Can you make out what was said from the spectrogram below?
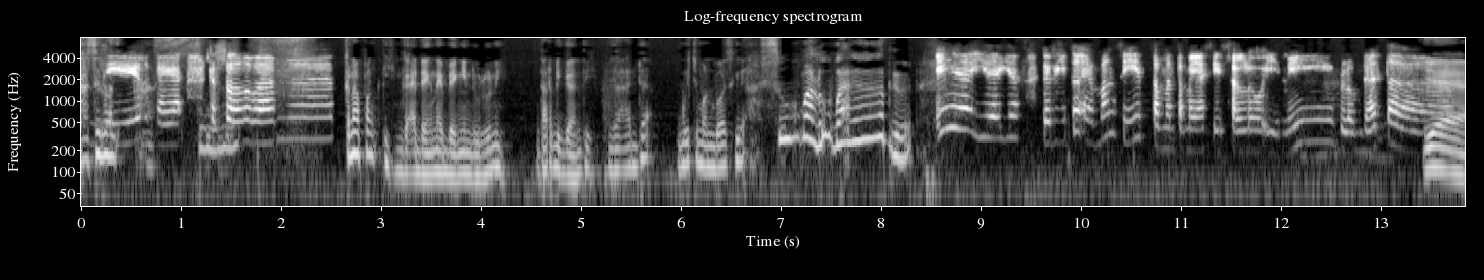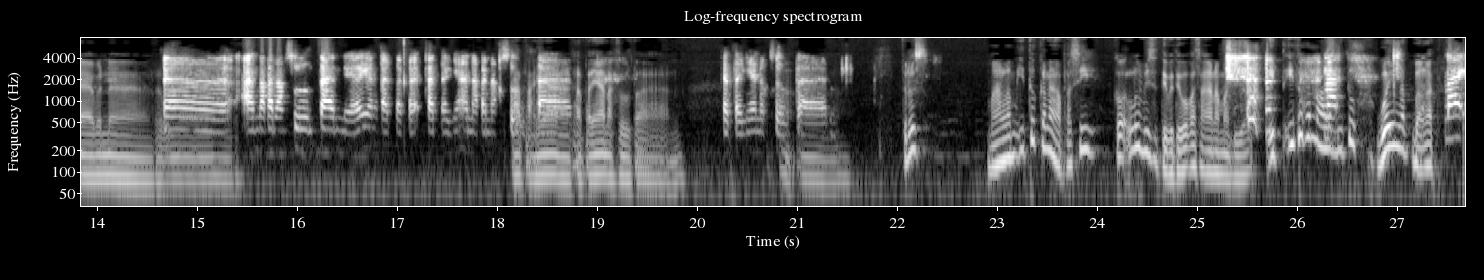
kasir anjir. kayak kesel banget. Kenapa? Ih nggak ada yang nebengin dulu nih. Ntar diganti. Nggak ada. Gue cuman bawa segini. Asu malu banget gitu. Iya iya iya. Dan itu emang sih teman-temannya si Selo ini belum datang. Iya benar. Nah, benar. anak-anak Sultan ya, yang kata katanya anak-anak Sultan. Katanya, katanya anak sultan. Katanya anak Sultan. Ah. Terus malam itu kenapa sih? Kok lu bisa tiba-tiba pasangan sama dia? It- itu kan malam Nah. itu, gue ingat banget. Nah,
